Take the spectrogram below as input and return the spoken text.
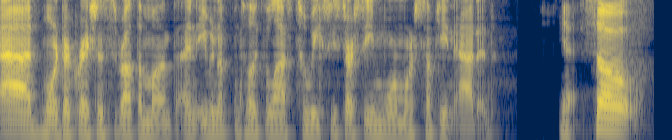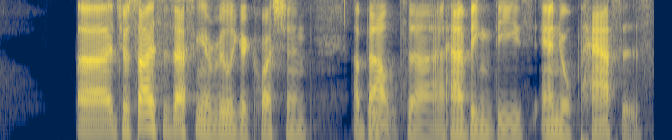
add more decorations throughout the month and even up until like the last two weeks you start seeing more and more stuff getting added Yeah. So, uh, Josias is asking a really good question about uh, having these annual passes.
